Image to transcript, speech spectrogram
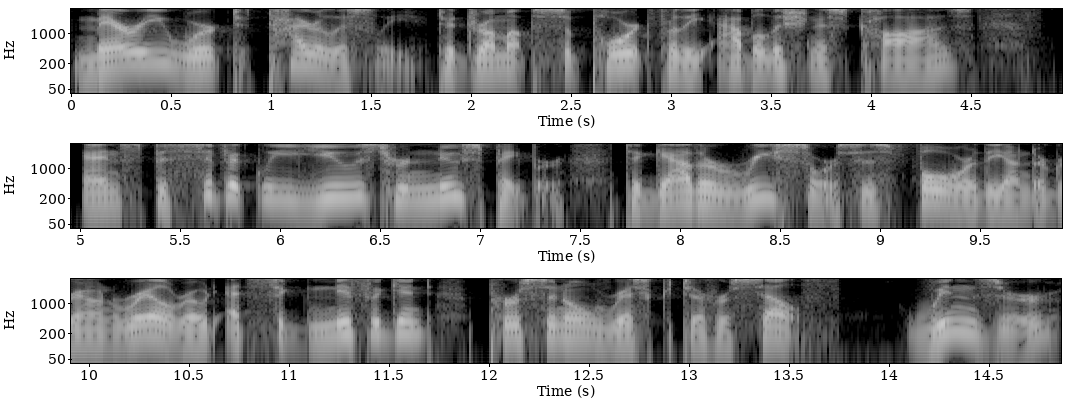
Mary worked tirelessly to drum up support for the abolitionist cause and specifically used her newspaper to gather resources for the Underground Railroad at significant personal risk to herself. Windsor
